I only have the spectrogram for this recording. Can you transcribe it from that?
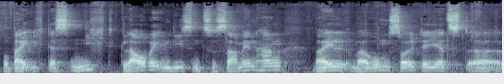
Wobei ich das nicht glaube in diesem Zusammenhang, weil warum sollte jetzt äh,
